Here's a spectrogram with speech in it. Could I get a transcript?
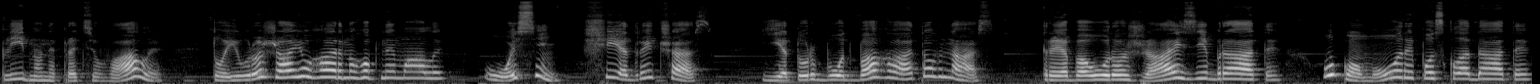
плідно не працювали, то і урожаю гарного б не мали. Осінь щедрий час. Є турбот багато в нас. Треба урожай зібрати, у комори поскладати,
